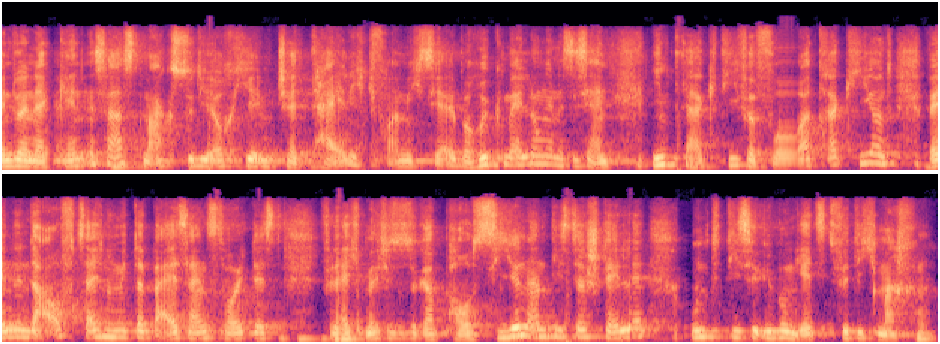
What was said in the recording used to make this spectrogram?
wenn du eine Erkenntnis hast, magst du die auch hier im Chat teilen. Ich freue mich sehr über Rückmeldungen. Es ist ja ein interaktiver Vortrag hier und wenn du in der Aufzeichnung mit dabei sein solltest, vielleicht möchtest du sogar pausieren an dieser Stelle und diese Übung jetzt für dich machen.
